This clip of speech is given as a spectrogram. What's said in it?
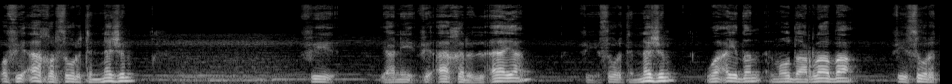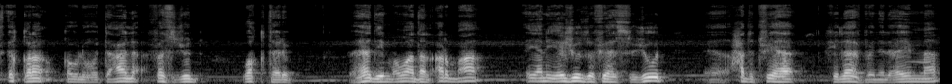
وفي آخر سورة النجم في يعني في آخر الآية في سورة النجم وأيضا الموضع الرابع في سورة اقرأ قوله تعالى فاسجد واقترب. فهذه المواضع الأربعة يعني يجوز فيها السجود حدث فيها خلاف بين الأئمة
